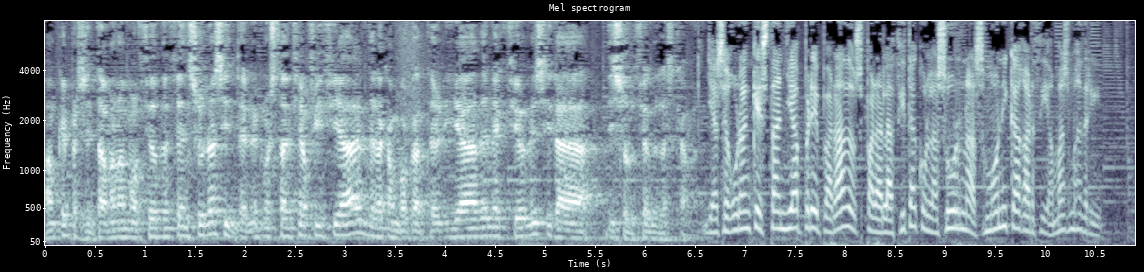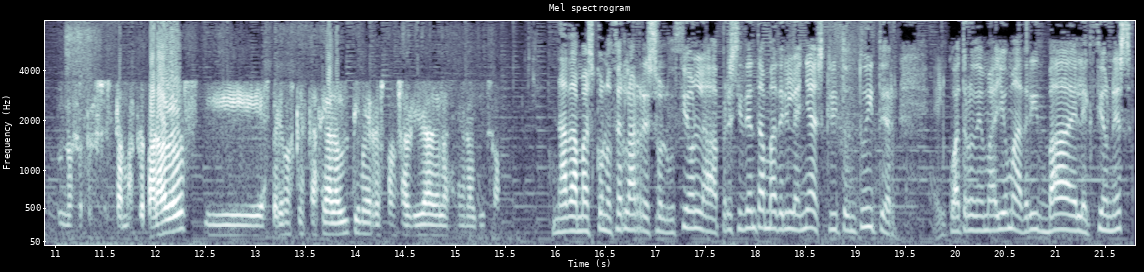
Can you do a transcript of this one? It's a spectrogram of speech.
aunque presentamos la moción de censura sin tener constancia oficial de la convocatoria de elecciones y la disolución de las cámaras. Y aseguran que están ya preparados para la cita con las urnas. Mónica García, Más Madrid. Nosotros estamos preparados y esperemos que esta sea la última irresponsabilidad de la señora Ayuso. Nada más conocer la resolución, la presidenta madrileña ha escrito en Twitter, el 4 de mayo Madrid va a elecciones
